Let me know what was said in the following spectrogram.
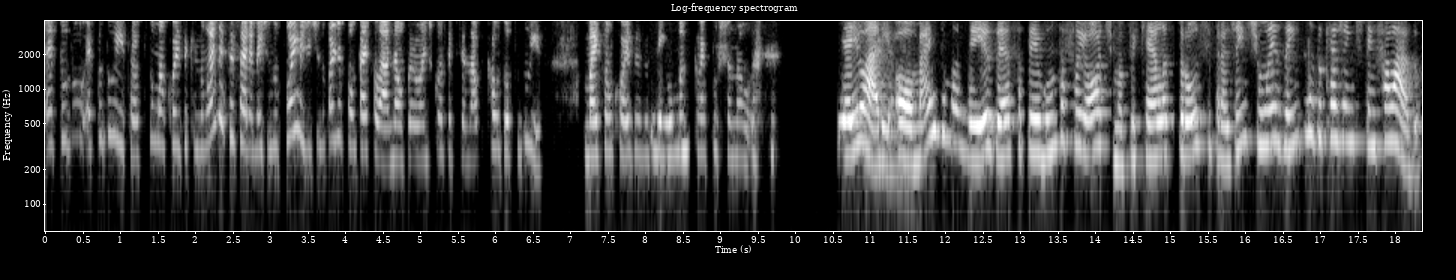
é tudo, é tudo isso, é tudo uma coisa que não é necessariamente, não foi, a gente não pode apontar e falar, não, foi o anticoncepcional que causou tudo isso. Mas são coisas assim, uma que vai puxando a outra. E aí, Lari, ó, mais uma vez, essa pergunta foi ótima, porque ela trouxe para a gente um exemplo do que a gente tem falado.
